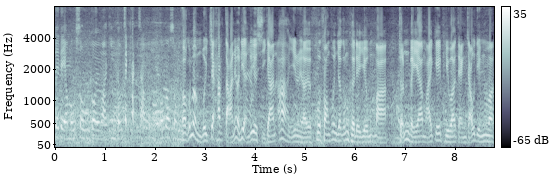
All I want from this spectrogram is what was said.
你哋有冇數據話見到？即刻就嗰個數哦，咁啊唔會即刻彈，因為啲人都要時間啊。原來又放寬咗，咁佢哋要嘛準備啊、買機票啊、訂酒店啊嘛，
